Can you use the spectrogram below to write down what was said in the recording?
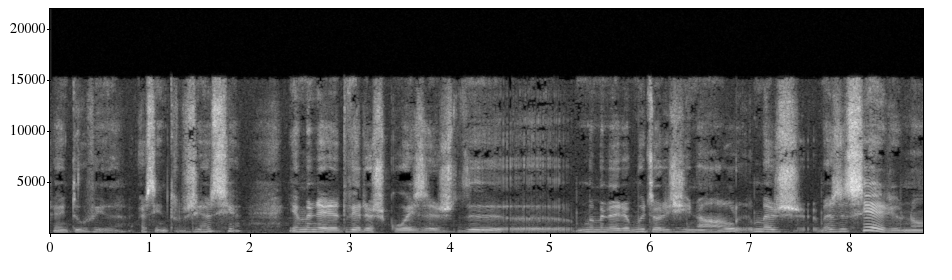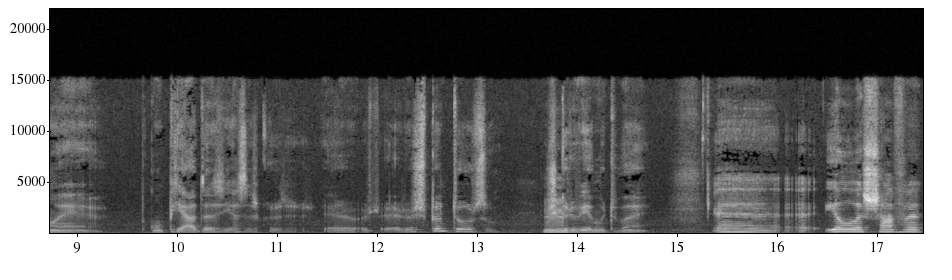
sem dúvida. Essa inteligência e a maneira de ver as coisas de, eh, de uma maneira muito original, mas, mas a sério, não é? Com piadas e essas coisas. Era, era espantoso. Escrevia muito bem. Eh, ele achava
